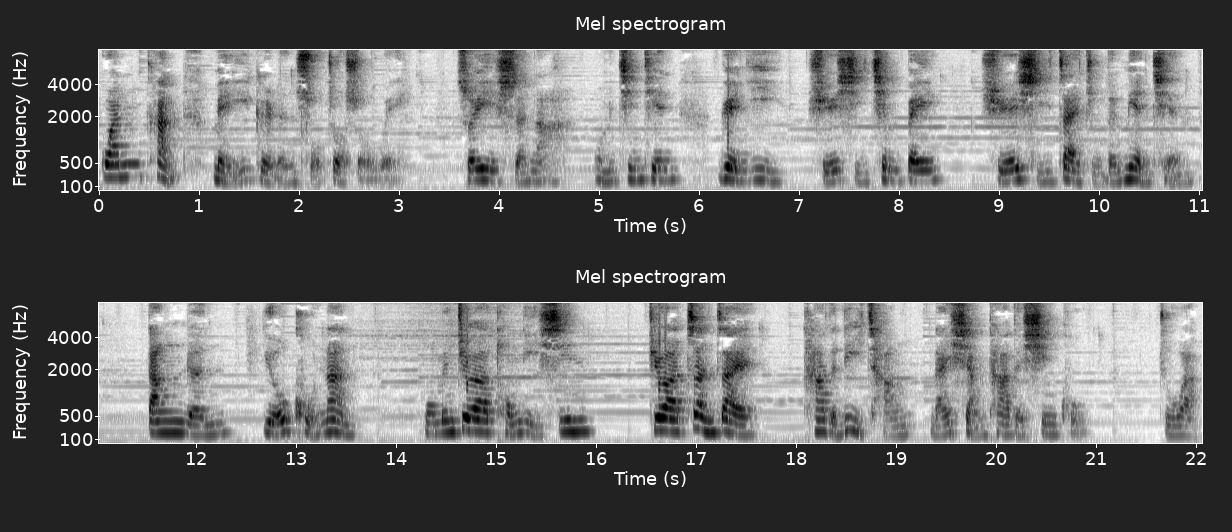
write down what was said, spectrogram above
观看每一个人所作所为。所以，神啊，我们今天愿意学习谦卑，学习在主的面前，当人有苦难，我们就要同理心，就要站在。他的立场来想他的辛苦，主啊，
